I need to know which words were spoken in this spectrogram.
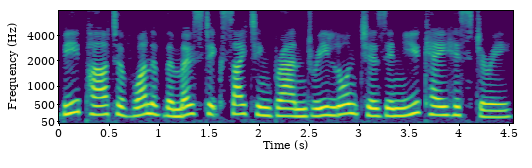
be part of one of the most exciting brand relaunches in UK history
